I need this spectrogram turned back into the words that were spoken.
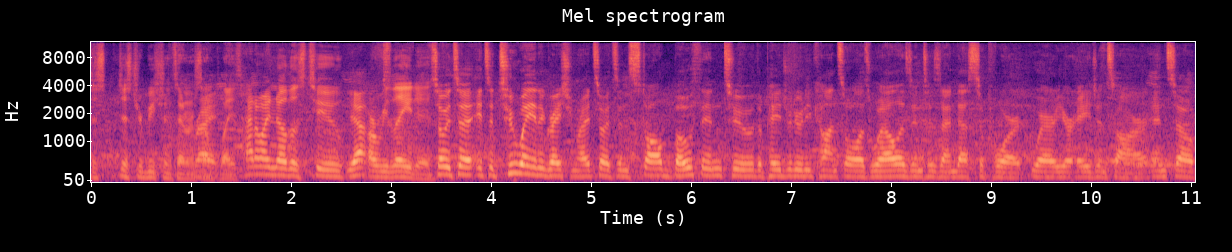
dis distribution center Right. someplace. How do I know those two Yeah. are related? So it's a it's a two-way integration, right? So it's installed both into the PagerDuty console as well as into Zendesk support, where your agents are. And so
